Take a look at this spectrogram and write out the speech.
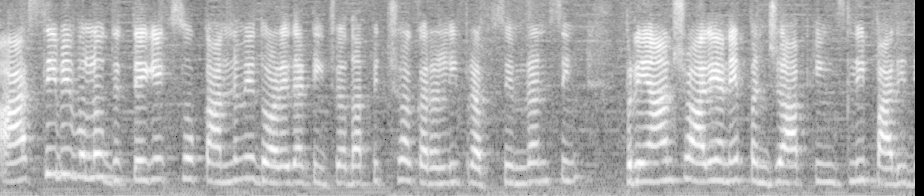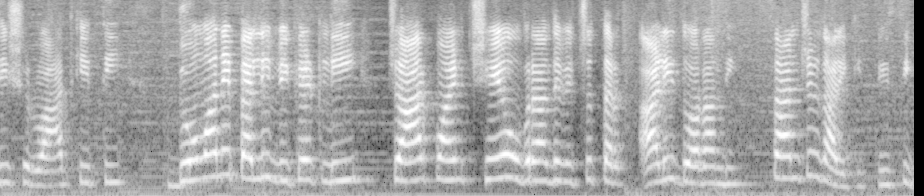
ਆਰਸੀਬੀ ਵੱਲੋਂ ਦਿੱਤੇ ਗਏ 191 ਦੌੜੇ ਦਾ ਟੀਚਾ ਦਾ ਪਿੱਛਾ ਕਰਨ ਲਈ ਪ੍ਰਭਸਿਮਰਨ ਸਿੰਘ ਪ੍ਰਿਆਨ ਸ਼ਾਰੀਆ ਨੇ ਪੰਜਾਬ ਕਿੰਗਸ ਲਈ ਪਾਰੀ ਦੀ ਸ਼ੁਰੂਆਤ ਕੀਤੀ। ਦੋਵਾਂ ਨੇ ਪਹਿਲੀ ਵਿਕਟ ਲਈ 4.6 ਓਵਰਾਂ ਦੇ ਵਿੱਚ 43 ਦੌੜਾਂ ਦੀ ਸਾਂਝੇਦਾਰੀ ਕੀਤੀ ਸੀ।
